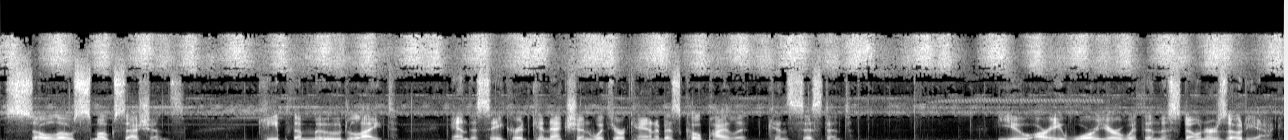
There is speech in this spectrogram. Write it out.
solo smoke sessions. Keep the mood light and the sacred connection with your cannabis co pilot consistent. You are a warrior within the stoner zodiac.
